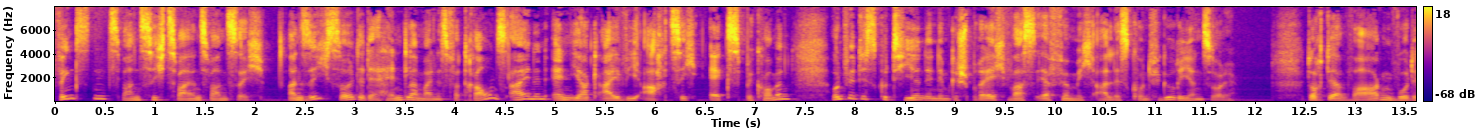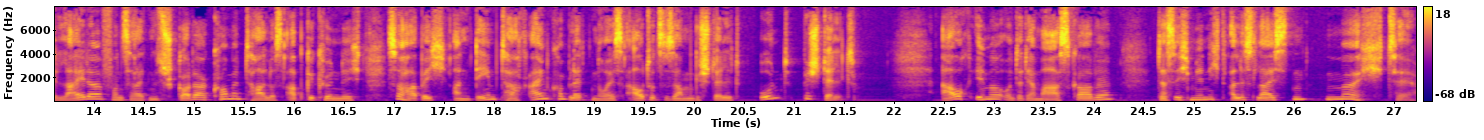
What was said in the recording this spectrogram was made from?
Pfingsten 2022. An sich sollte der Händler meines Vertrauens einen Enyaq iV80X bekommen und wir diskutieren in dem Gespräch, was er für mich alles konfigurieren soll. Doch der Wagen wurde leider von seitens Skoda kommentarlos abgekündigt, so habe ich an dem Tag ein komplett neues Auto zusammengestellt und bestellt. Auch immer unter der Maßgabe, dass ich mir nicht alles leisten möchte.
